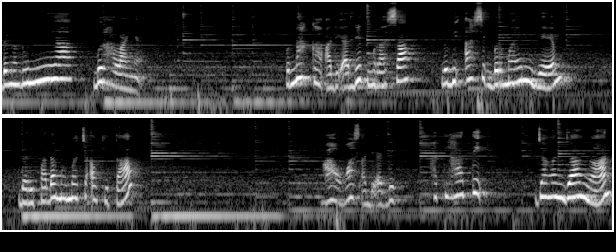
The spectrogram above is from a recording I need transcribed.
dengan dunia berhalanya. Pernahkah adik-adik merasa lebih asik bermain game daripada membaca Alkitab? Awas adik-adik, hati-hati. Jangan-jangan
